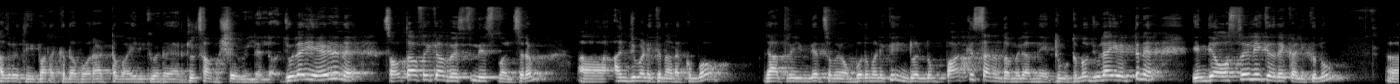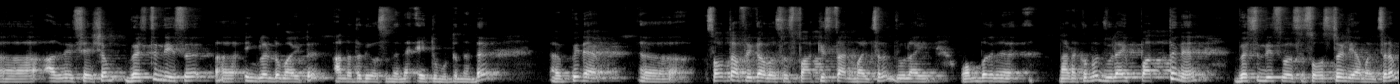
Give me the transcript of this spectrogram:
അതൊരു തീപറക്കുന്ന പോരാട്ടമായിരിക്കും എന്ന കാര്യത്തിൽ സംശയമില്ലല്ലോ. ജൂലൈ ഏഴിന് സൗത്ത് ആഫ്രിക്ക വെസ്റ്റ് ഇൻഡീസ് മത്സരം അഞ്ചു മണിക്ക് നടക്കുമ്പോൾ രാത്രി ഇന്ത്യൻ സമയം ഒമ്പത് മണിക്ക് ഇംഗ്ലണ്ടും പാകിസ്ഥാനും തമ്മിൽ അന്ന് ഏറ്റുമുട്ടുന്നു. ജൂലൈ എട്ടിന് ഇന്ത്യ ഓസ്ട്രേലിയക്കെതിരെ കളിക്കുന്നു. അതിനുശേഷം വെസ്റ്റ് ഇൻഡീസ് ഇംഗ്ലണ്ടുമായിട്ട് അന്നത്തെ ദിവസം തന്നെ ഏറ്റുമുട്ടുന്നുണ്ട്. പിന്നെ സൗത്ത് ആഫ്രിക്ക വേഴ്സസ് പാകിസ്ഥാൻ മത്സരം ജൂലൈ ഒമ്പതിന് നടക്കുന്നു. ജൂലൈ പത്തിന് വെസ്റ്റ് ഇൻഡീസ് വേഴ്സസ് ഓസ്ട്രേലിയ മത്സരം.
